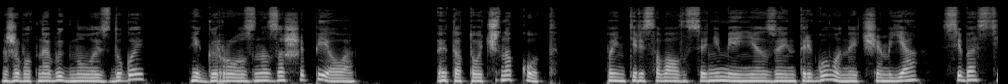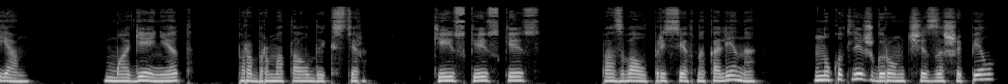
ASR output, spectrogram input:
Животное выгнулось дугой и грозно зашипело. «Это точно кот», — поинтересовался не менее заинтригованный, чем я, Себастьян. «Магии нет», — пробормотал Декстер. «Кис, кис, кис», Позвал, присев на колено, но кот лишь громче зашипел,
